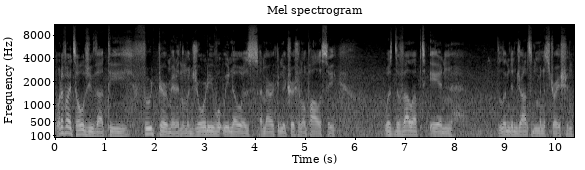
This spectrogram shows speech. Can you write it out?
What if I told you that the food pyramid and the majority of what we know as American nutritional policy was developed in the Lyndon Johnson administration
